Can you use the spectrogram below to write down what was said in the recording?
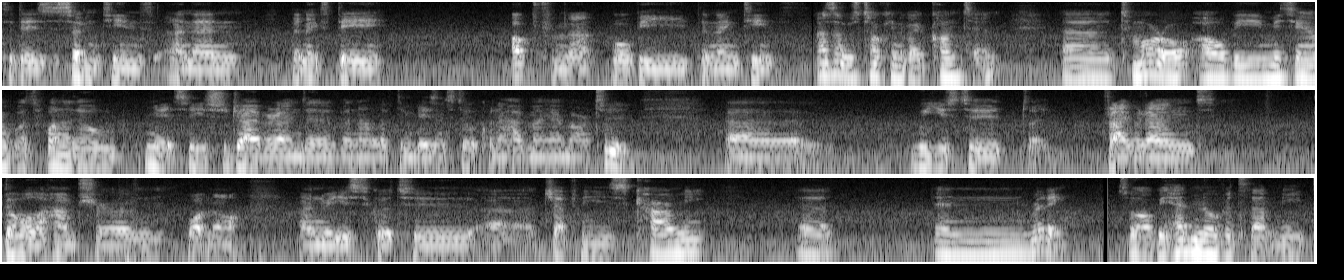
today's the 17th and then the next day up from that will be the 19th. As I was talking about content, uh, tomorrow I'll be meeting up with one of the old mates I used to drive around uh, when I lived in Basingstoke when I had my MR2. Uh, we used to like drive around the whole of Hampshire and whatnot and we used to go to a Japanese car meet uh, in Reading. So I'll be heading over to that meet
